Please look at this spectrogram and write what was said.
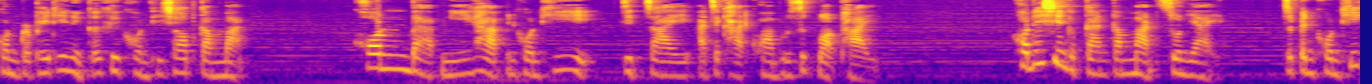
คนประเภทที่หนึ่งก็คือคนที่ชอบกำหมัด คนแบบนี้ค่ะเป็นคนที่จิตใจอาจจะขาดความรู้สึกปลอดภัย คนที่ชินกับการกำหมัดส่วนใหญ่ จะเป็นคนที่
